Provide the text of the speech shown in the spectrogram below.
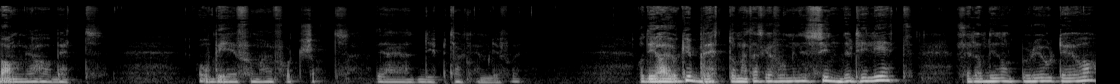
Mange har bedt og ber for meg fortsatt. Det er jeg dypt takknemlig for. Og de har jo ikke bedt om at jeg skal få mine synder tilgitt, selv om de nok burde gjort det òg.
